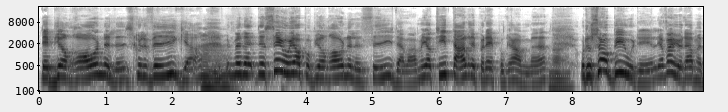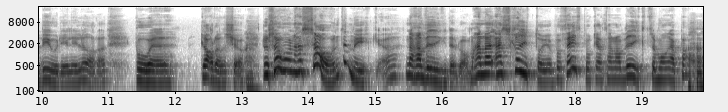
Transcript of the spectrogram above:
Det är Björn Ranelid skulle viga. Mm. Men det, det såg jag på Björn Ranelids sida va. Men jag tittade aldrig på det programmet. Nej. Och då sa Bodil, jag var ju där med Bodil i lördag på eh, Garden Show. Då sa hon, han sa inte mycket när han vigde dem. Han, han skryter ju på Facebook att han har vigt så många par.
